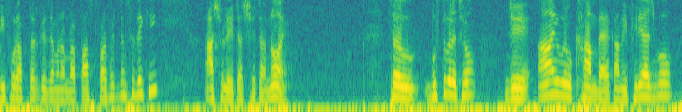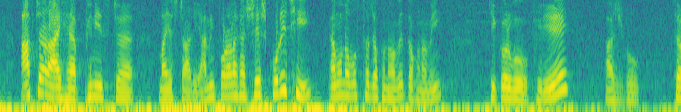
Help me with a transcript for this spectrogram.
বিফোর আফটারকে যেমন আমরা পাস্ট পারফেক্টেন্সে দেখি, আসলে এটা সেটা নয়। সো বুঝতে পেরেছ যে আই উইল কাম ব্যাক আমি ফিরে আসব after I have finished my study আমি পড়ালেখা শেষ করেছি, এমন অবস্থা যখন হবে, তখন আমি কি করব? ফিরে আসব। So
